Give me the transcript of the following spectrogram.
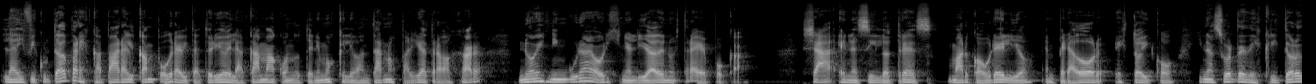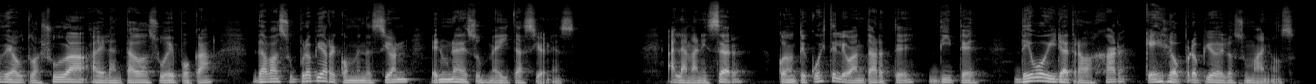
La dificultad para escapar al campo gravitatorio de la cama cuando tenemos que levantarnos para ir a trabajar no es ninguna originalidad de nuestra época. Ya en el siglo III, Marco Aurelio, emperador, estoico y una suerte de escritor de autoayuda adelantado a su época, daba su propia recomendación en una de sus meditaciones. Al amanecer, cuando te cueste levantarte, dite, ¿debo ir a trabajar? ¿Qué es lo propio de los humanos?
